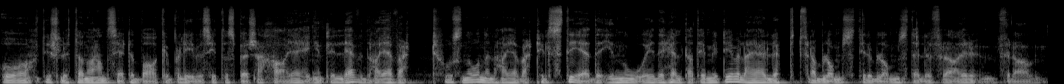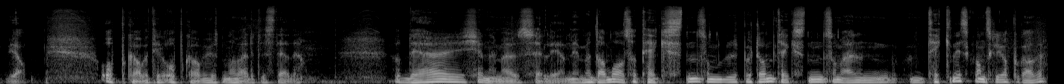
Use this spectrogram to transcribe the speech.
og til slutt da når han ser tilbake på livet sitt og spør seg har jeg egentlig levd, har jeg vært hos noen, eller har jeg vært til stede i noe i det hele tatt i mitt liv, eller har jeg løpt fra blomst til blomst, eller fra, fra ja, oppgave til oppgave uten å være til stede. Og Det kjenner jeg meg selv igjen i. Men da må altså teksten som du spurte om, teksten som er en teknisk vanskelig oppgave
